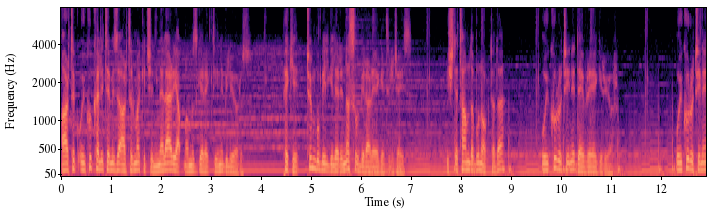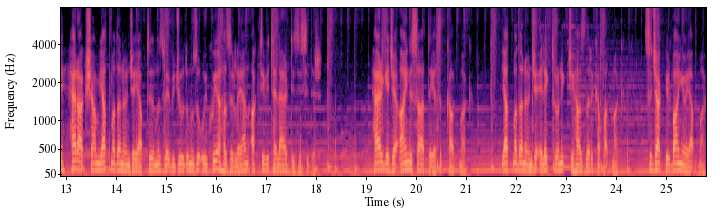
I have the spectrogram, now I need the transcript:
Artık uyku kalitemizi artırmak için neler yapmamız gerektiğini biliyoruz. Peki tüm bu bilgileri nasıl bir araya getireceğiz? İşte tam da bu noktada uyku rutini devreye giriyor. Uyku rutini her akşam yatmadan önce yaptığımız ve vücudumuzu uykuya hazırlayan aktiviteler dizisidir. Her gece aynı saatte yatıp kalkmak, yatmadan önce elektronik cihazları kapatmak, sıcak bir banyo yapmak,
